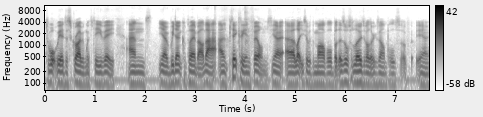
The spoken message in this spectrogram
to what we are describing with TV, and you know we don't complain about that, and particularly in films, you know, uh, like you said with the Marvel, but there's also loads of other examples of you know,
